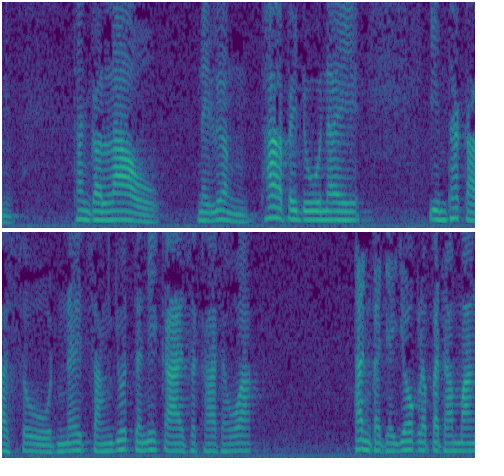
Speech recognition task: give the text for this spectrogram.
เนี่ยท่านก็เล่าในเรื่องถ้าไปดูใน อินทกาสูตร ในสังยุตตนิกายสคาทวักท่านก็จะยกและปฐมัง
